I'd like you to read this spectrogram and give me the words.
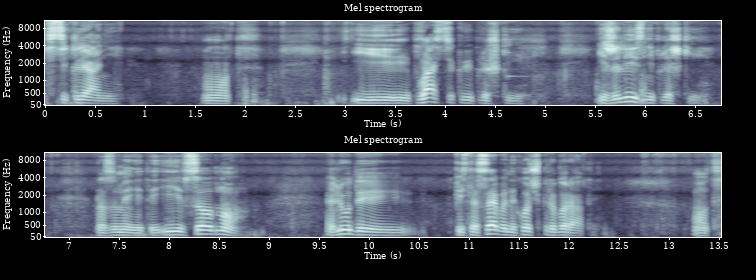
стекляні. От. І пластикові пляшки, і желізні пляшки. Розумієте? І все одно люди після себе не хочуть прибирати. От.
